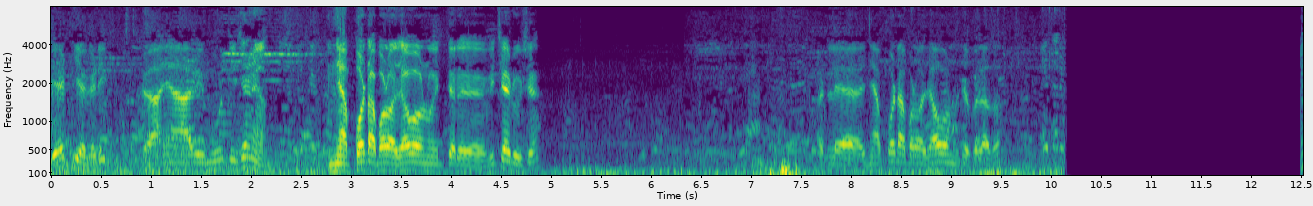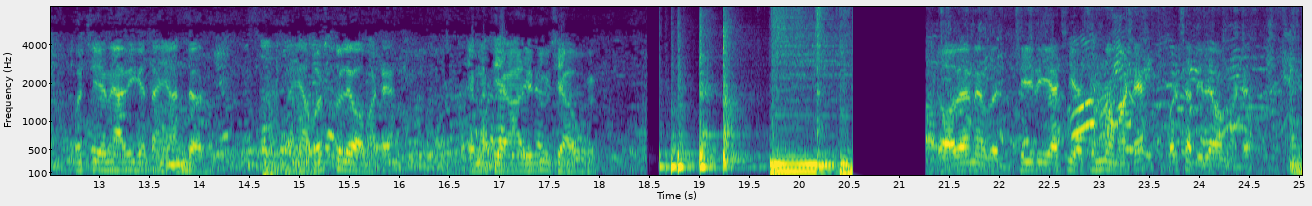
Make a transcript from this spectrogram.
બેઠીએ ઘડીક. કે અહીંયા આવી મૂર્તિ છે ને અહીંયા ફોટા પાડવા જવાનું અત્યારે વિચાર્યું છે. એટલે ત્યાં ફોટા પાડવા જવાનું છે પેલા તો. પછી અમે આવી ગયા હતા અહીંયા અંદર અહીંયા વસ્તુ લેવા માટે. એમાંથી આ લીધું છે આવું. તો હવે અમે જઈ રહ્યા છીએ જમવા માટે પ્રસાદી લેવા માટે.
